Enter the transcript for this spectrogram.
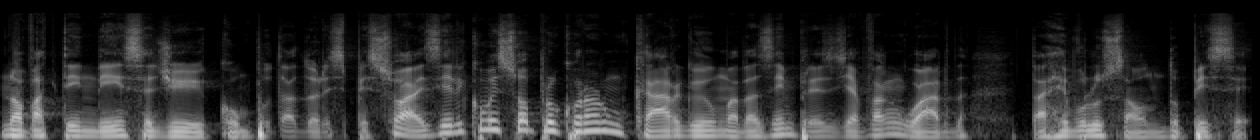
nova tendência de computadores pessoais e ele começou a procurar um cargo em uma das empresas de vanguarda da revolução do PC.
